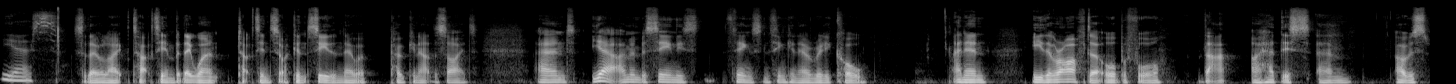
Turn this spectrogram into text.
Yes. So they were like tucked in, but they weren't tucked in, so I couldn't see them. They were poking out the sides. And yeah, I remember seeing these things and thinking they were really cool. And then either after or before that, I had this. Um, I was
